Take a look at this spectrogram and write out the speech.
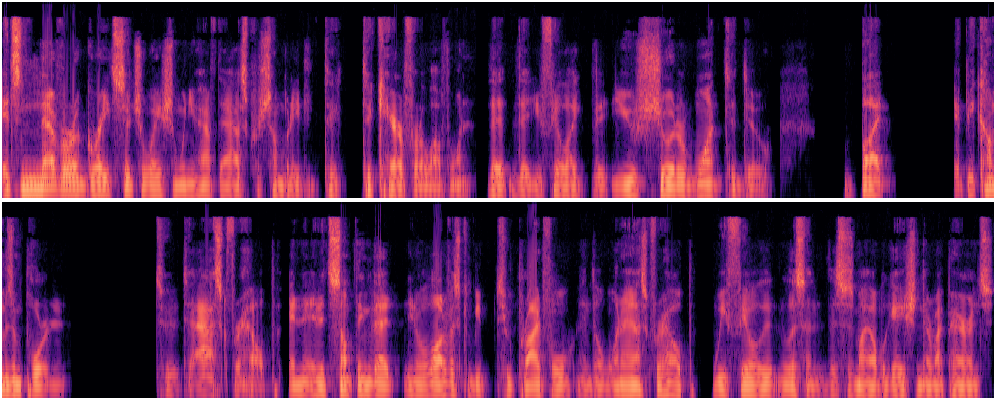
it's never a great situation when you have to ask for somebody to to, to care for a loved one that that you feel like that you should or want to do. But it becomes important to to ask for help. And and it's something that you know a lot of us can be too prideful and don't want to ask for help. We feel that listen this is my obligation they're my parents.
